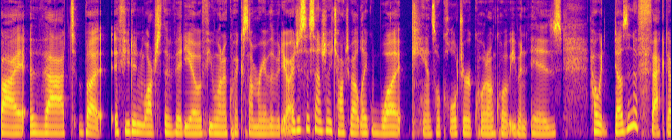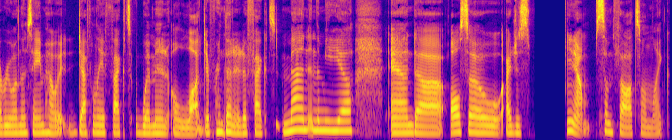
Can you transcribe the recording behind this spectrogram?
by that, but if you didn't watch the video, if you want a quick summary of the video, I just essentially talked about like what cancel culture, quote unquote, even is, how it doesn't affect everyone the same, how it definitely affects women a lot different than it affects men in the media. And uh, also, I just you know, some thoughts on like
